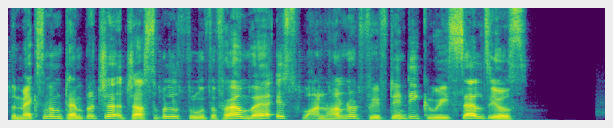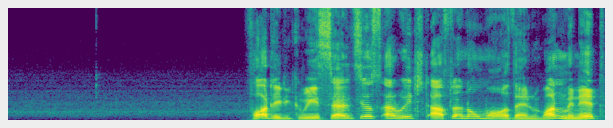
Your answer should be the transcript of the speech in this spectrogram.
The maximum temperature adjustable through the firmware is 115 degrees Celsius. 40 degrees Celsius are reached after no more than 1 minute,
